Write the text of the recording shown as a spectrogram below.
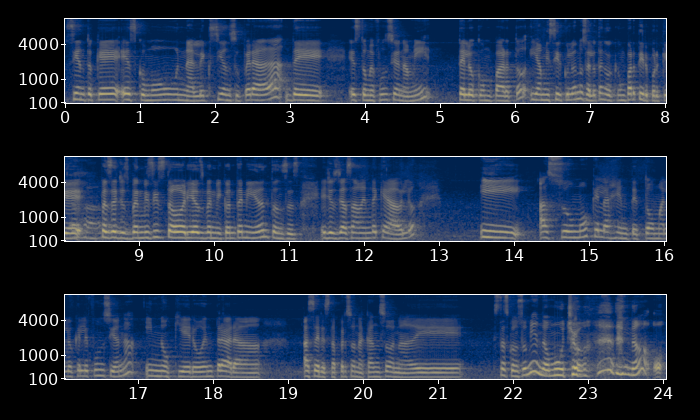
siento que es como una lección superada de esto me funciona a mí, te lo comparto y a mi círculo no se lo tengo que compartir porque Ajá. pues ellos ven mis historias, ven mi contenido, entonces ellos ya saben de qué hablo y asumo que la gente toma lo que le funciona y no quiero entrar a, a ser esta persona cansona de estás consumiendo mucho, ¿no?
